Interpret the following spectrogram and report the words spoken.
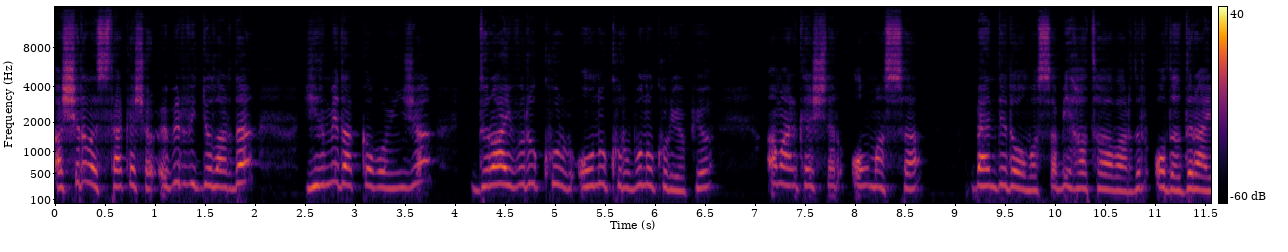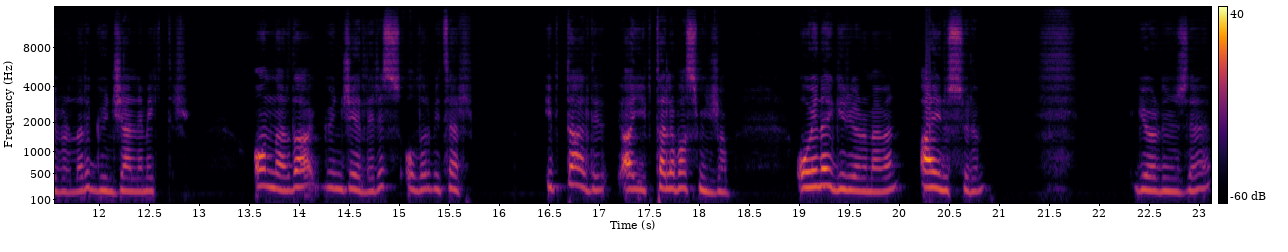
Aşırı basit arkadaşlar. Öbür videolarda 20 dakika boyunca driver'ı kur, onu kur, bunu kur yapıyor. Ama arkadaşlar olmazsa bende de olmazsa bir hata vardır. O da driver'ları güncellemektir. Onları da güncelleriz. Olur biter. İptal de, ay iptale basmayacağım. Oyuna giriyorum hemen. Aynı sürüm. Gördüğünüz üzere.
